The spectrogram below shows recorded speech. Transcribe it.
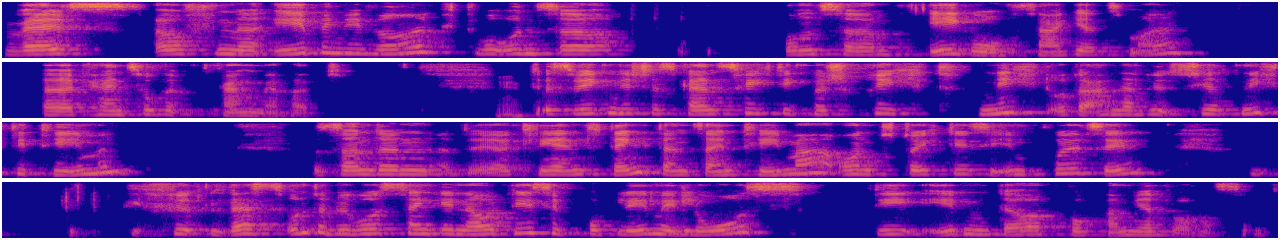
Weil es auf einer Ebene wirkt, wo unser, unser Ego, sage ich jetzt mal, äh, keinen Zugang mehr hat. Okay. Deswegen ist es ganz wichtig, man spricht nicht oder analysiert nicht die Themen, sondern der Klient denkt an sein Thema und durch diese Impulse führt das Unterbewusstsein genau diese Probleme los, die eben da programmiert worden sind.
